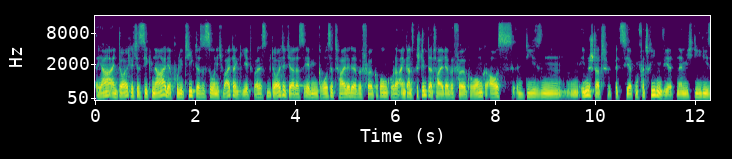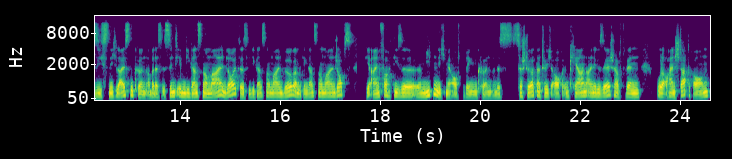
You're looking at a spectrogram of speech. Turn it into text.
ja, ein deutliches Signal der Politik, dass es so nicht weitergeht, weil es bedeutet ja, dass eben große Teile der Bevölkerung oder ein ganz bestimmter Teil der Bevölkerung aus diesen Innenstadtbezirken vertrieben wird, nämlich die, die sich es nicht leisten können. Aber das sind eben die ganz normalen Leute, das sind die ganz normalen Bürger mit den ganz normalen Jobs, die einfach diese Mieten nicht mehr aufbringen können. Und es zerstört natürlich auch im Kern eine Gesellschaft, wenn oder auch einen Stadtraum,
